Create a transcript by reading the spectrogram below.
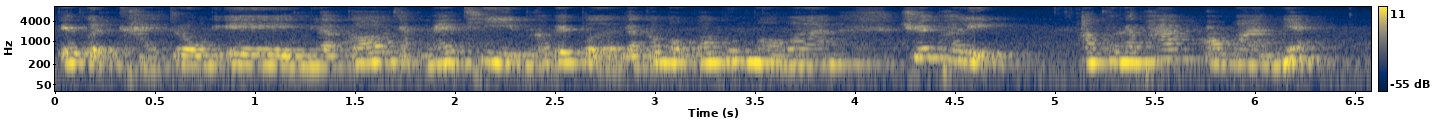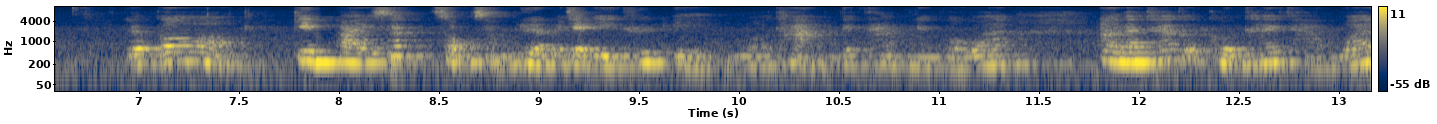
ไปเปิดขายตรงเอง แล้วก็จากแม่ทีมก็ไปเปิด แล้วก็บอกว่าคุณหมอว่าช่วยผลิตเอาคุณภาพประมาณเนี้ยแล้วก็กินไปสักสองสามเดือนมันจะดีขึ้นเองหมอถามไปครั้งหนึ่งบอกว่าเอาแล้วถ้าเกิดคนไข้ถามว่า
